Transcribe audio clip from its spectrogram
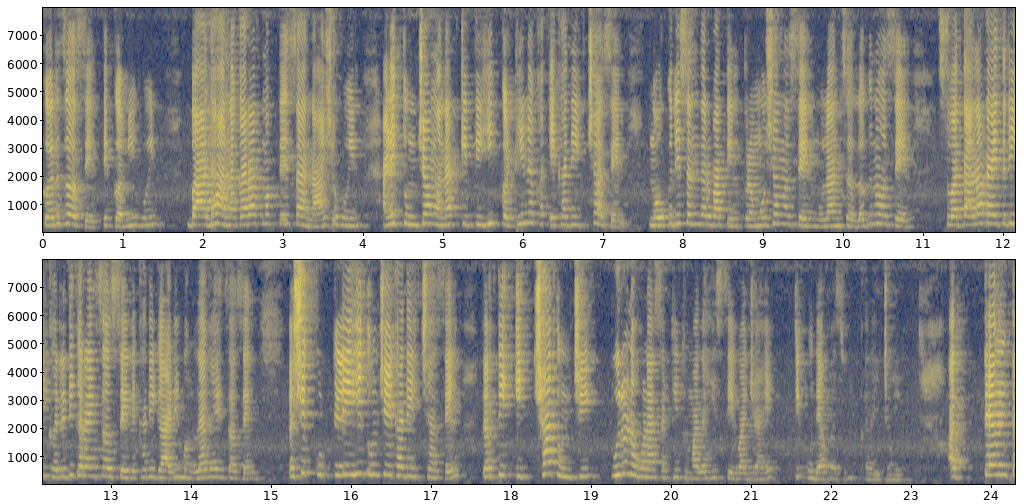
कर्ज असेल ते कमी होईल बाधा नकारात्मकतेचा नाश होईल आणि तुमच्या मनात कितीही कठीण एखादी इच्छा असेल नोकरी संदर्भातील प्रमोशन असेल मुलांचं लग्न असेल स्वतःला काहीतरी खरेदी करायचं असेल एखादी गाडी बंगला घ्यायचा असेल अशी कुठलीही तुमची एखादी इच्छा असेल तर ती इच्छा तुमची पूर्ण होण्यासाठी तुम्हाला ही सेवा जी आहे ती उद्यापासून करायची आहे. अत्यंत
